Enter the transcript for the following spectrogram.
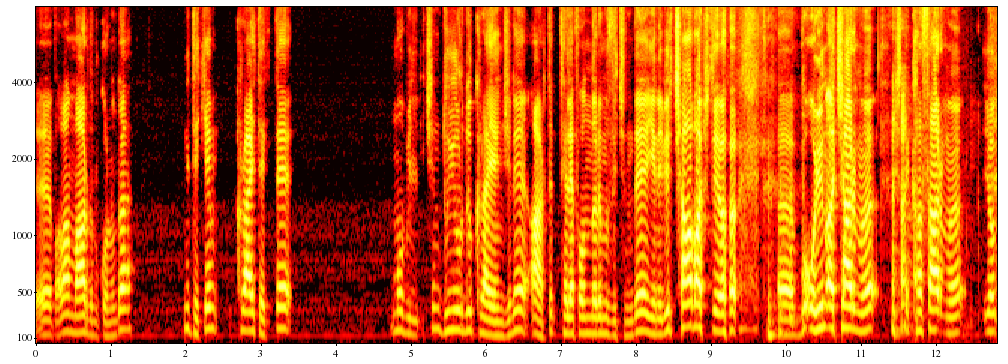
e, falan vardı bu konuda. Nitekim Crytek'te mobil için duyurdu CryEngine'i artık telefonlarımız için de yeni bir çağ başlıyor. E, bu oyun açar mı? İşte kasar mı? Yok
